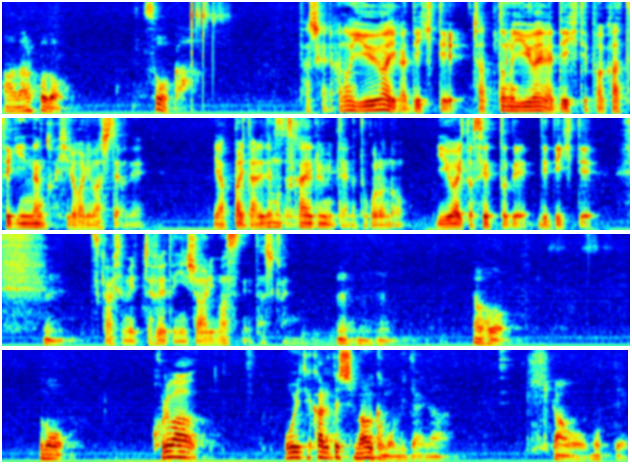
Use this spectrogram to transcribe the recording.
ああなるほど。そうか。確かにあの UI ができて、チャットの UI ができて爆発的になんか広がりましたよね。やっぱり誰でも使えるみたいなところの UI とセットで出てきて、うん。使う人めっちゃ増えた印象ありますね、確かに。うんうんうん。なるほど。その、これは置いてかれてしまうかもみたいな危機感を持って、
